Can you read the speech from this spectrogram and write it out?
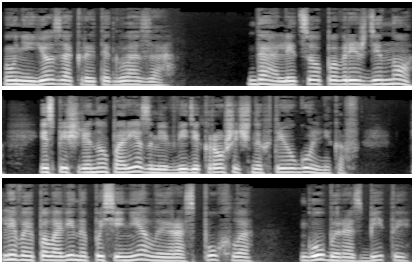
у нее закрыты глаза. Да, лицо повреждено, испещрено порезами в виде крошечных треугольников. Левая половина посинела и распухла, губы разбиты.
